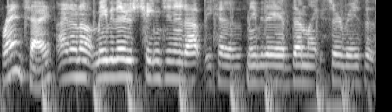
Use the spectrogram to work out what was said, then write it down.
franchise. I don't know. Maybe they're just changing it up because maybe they have done like surveys that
